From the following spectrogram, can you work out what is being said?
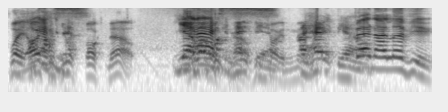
Wait, I can Yes. get fucked now. yeah, Yes! I fucking hate the Fucking I hate the owl. Ben, I love you.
